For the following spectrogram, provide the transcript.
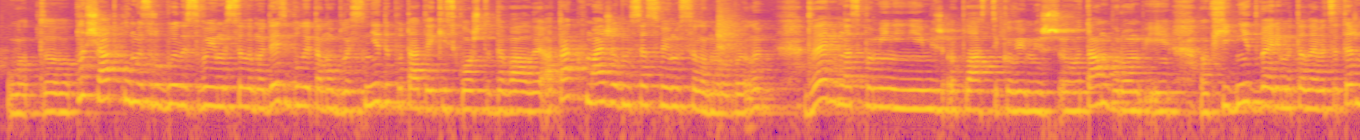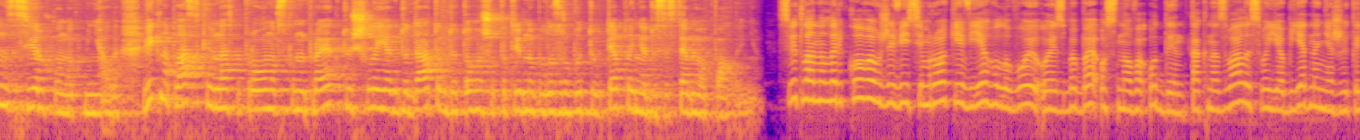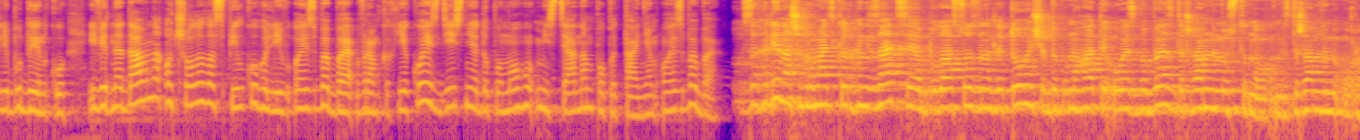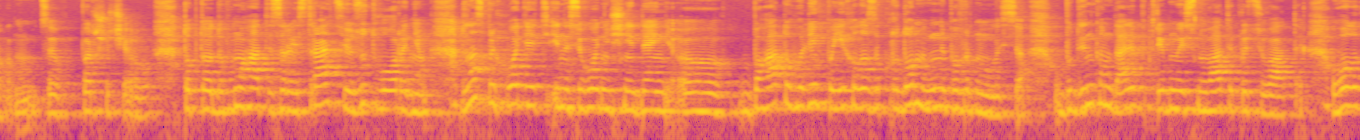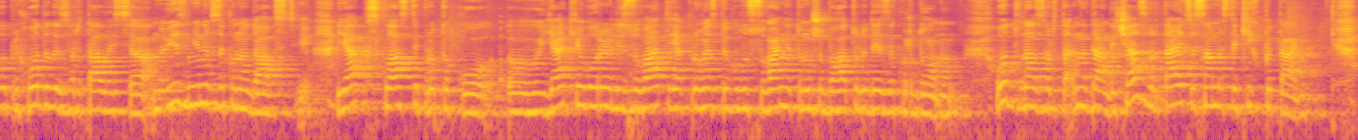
От е, площадку ми зробили своїми силами. Десь були там обласні депутати, якісь кошти давали. А так майже ми все своїми силами робили. Двері в нас поміняні між пластикові між е, тамбуром і е, вхідні двері металеві. Це теж ми за свій рахунок міняли. Вікна пластикові у нас по Прооновському проєкту йшли як додаток до того, що потрібно було зробити утеплення до системи опалення. Світлана Ларькова вже вісім років є головою ОСББ Основа 1 Так назвали свої об'єднання жителі будинку. І віднедавна очолила спілку голів ОСББ, в рамках якої здійснює допомогу містянам по питанням ОСББ. Взагалі, наша громадська організація була создана для того, щоб допомагати ОСББ з державними установами, з державними органами. Це в першу чергу. Тобто допомагати з реєстрацією, з утворенням. До нас приходять і на сьогоднішній день е, багато голів поїхало за кордон, вони не повернулися. Будинкам далі потрібно існувати, працювати. Голови приходили, зверталися, нові зміни в законодавстві, як скласти протокол, е, як його реалізувати, як провести голосування, тому що багато людей за кордоном. От в нас на даний час звертаються саме з таких питань.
